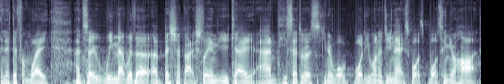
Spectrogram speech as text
in a different way. And so we met with a, a, bishop actually in the UK, and he said to us, you know, what, what do you want to do next? What's, what's in your heart?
